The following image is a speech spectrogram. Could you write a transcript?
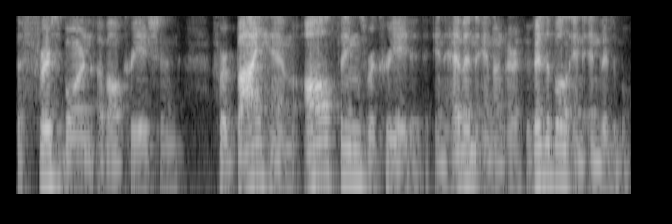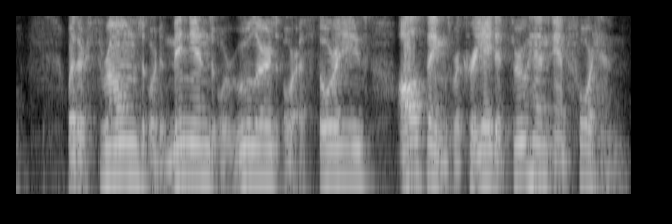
the firstborn of all creation. For by him all things were created in heaven and on earth, visible and invisible. Whether thrones or dominions or rulers or authorities, all things were created through him and for him.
